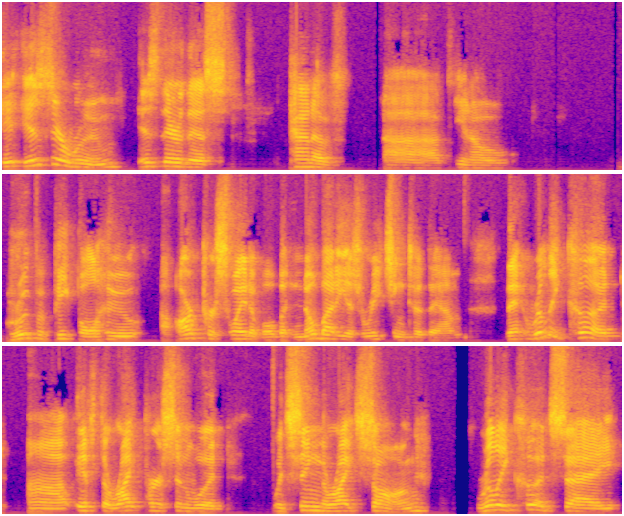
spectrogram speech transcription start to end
is there room? Is there this kind of uh, you know group of people who are persuadable, but nobody is reaching to them, that really could, uh, if the right person would would sing the right song, really could say,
